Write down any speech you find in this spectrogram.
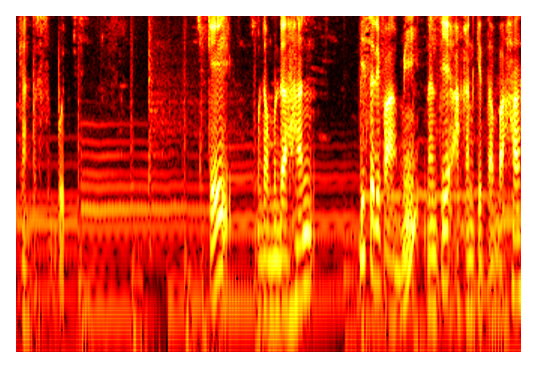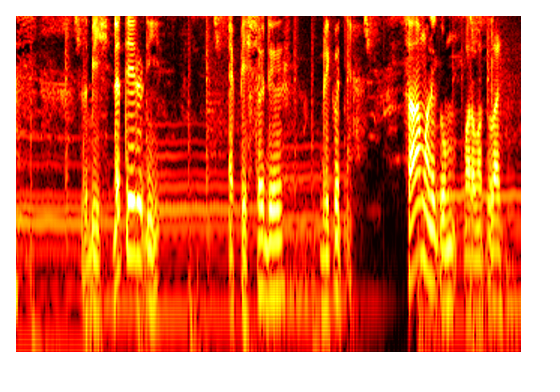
ikan tersebut. Oke, mudah-mudahan bisa difahami. Nanti akan kita bahas lebih detail di episode berikutnya. Assalamualaikum warahmatullahi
